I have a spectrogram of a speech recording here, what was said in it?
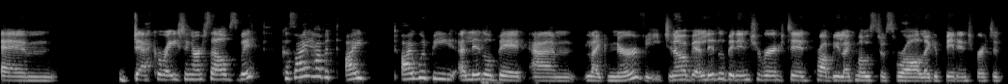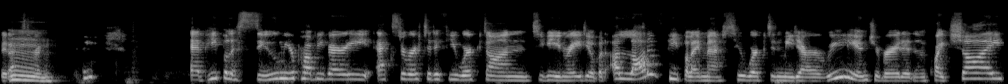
um decorating ourselves with because i have it i I would be a little bit um like nervy, you know, a, bit, a little bit introverted. Probably like most of us, we're all like a bit introverted, bit extroverted. Mm. Uh, people assume you're probably very extroverted if you worked on TV and radio, but a lot of people I met who worked in media are really introverted and quite shy,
